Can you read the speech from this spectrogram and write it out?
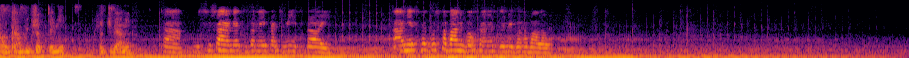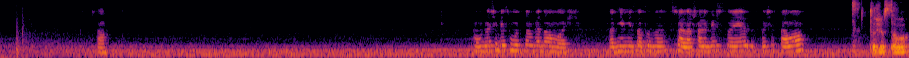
A on kampi przed tymi? Przed drzwiami? Tak, słyszałem jak zamyka drzwi stoi. A nie jest wybustowany, bo ochroniarz do niego nawalał. Co? Mam dla ciebie smutną wiadomość. Pewnie mnie za to zastrzelasz, ale wiesz co, je, co się stało? Co się stało?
